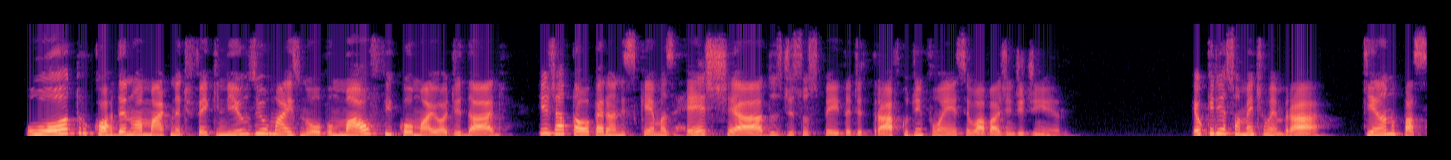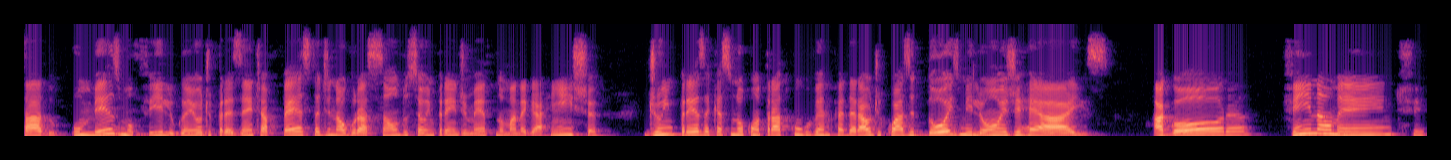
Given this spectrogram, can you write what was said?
O outro coordena uma máquina de fake news e o mais novo mal ficou maior de idade e já está operando esquemas recheados de suspeita de tráfico de influência e lavagem de dinheiro. Eu queria somente lembrar que ano passado o mesmo filho ganhou de presente a festa de inauguração do seu empreendimento no Mané Garrincha de uma empresa que assinou contrato com o governo federal de quase 2 milhões de reais. Agora, finalmente,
